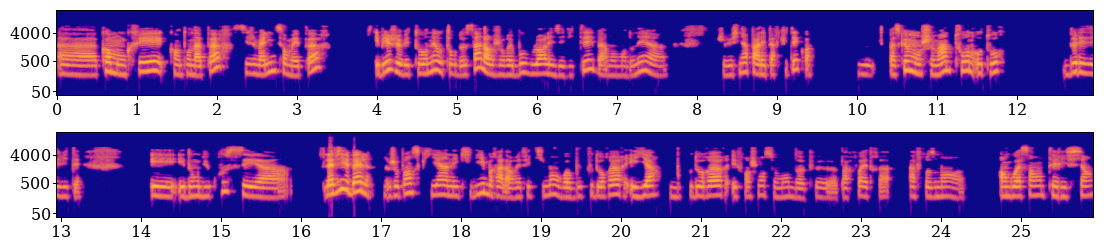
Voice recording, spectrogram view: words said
comme on crée quand on a peur, si je m'aligne sur mes peurs, eh bien je vais tourner autour de ça. Alors j'aurais beau vouloir les éviter, ben, à un moment donné, je vais finir par les percuter, quoi. Parce que mon chemin tourne autour de les éviter. Et, donc du coup, c'est euh, la vie est belle. Je pense qu'il y a un équilibre. Alors effectivement, on voit beaucoup d'horreur et il y a beaucoup d'horreur. Et franchement, ce monde peut parfois être euh, affreusement euh, angoissant, terrifiant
